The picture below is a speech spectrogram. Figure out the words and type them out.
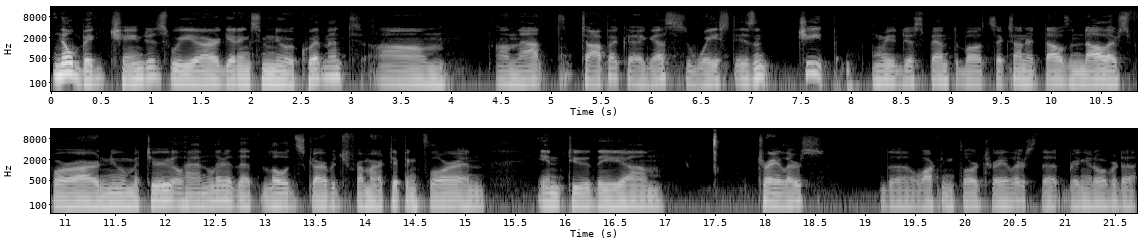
No big changes. We are getting some new equipment. Um, on that topic, I guess waste isn't cheap. We just spent about six hundred thousand dollars for our new material handler that loads garbage from our tipping floor and into the um, trailers, the walking floor trailers that bring it over to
